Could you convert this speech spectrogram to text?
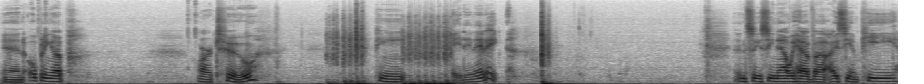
And opening up R2 pinging 8888. And so you see now we have uh, ICMP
